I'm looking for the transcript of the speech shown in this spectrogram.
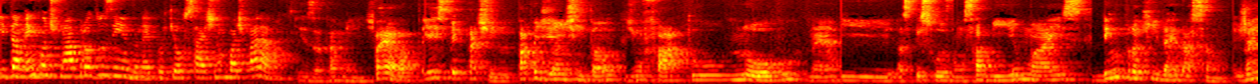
e também continuar produzindo, né? Porque o site não pode parar. Exatamente. Rafaela, e a expectativa? Estava diante, então, de um fato novo, né? E as pessoas não sabiam, mas dentro aqui da redação, já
